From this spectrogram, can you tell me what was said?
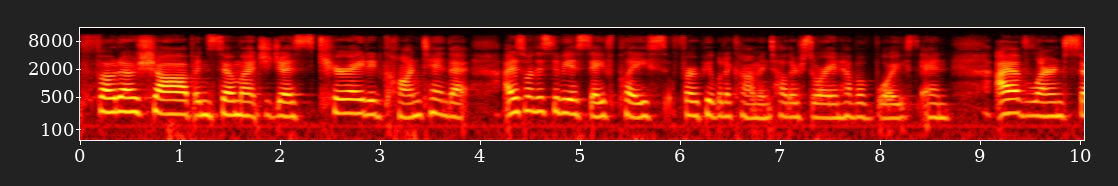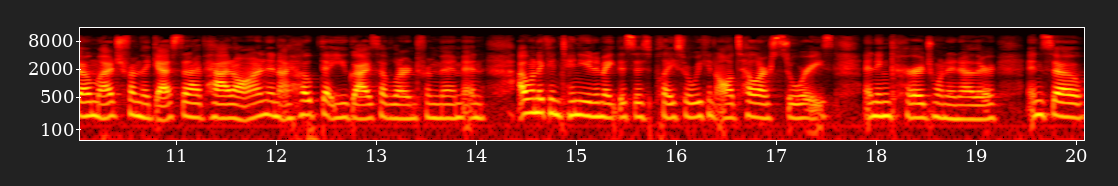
Photoshop and so much just curated content that I just want this to be a safe place for people to come and tell their story and have a voice. And I have learned so much from the guests that I've had on, and I hope that you guys have learned from them. And I want to continue to make this this place where we can all tell our stories and encourage one another. And so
